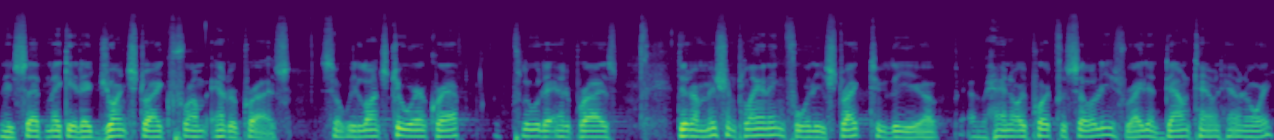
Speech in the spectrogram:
they said make it a joint strike from Enterprise. So we launched two aircraft, flew to Enterprise, did our mission planning for the strike to the uh, Hanoi port facilities right in downtown Hanoi.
